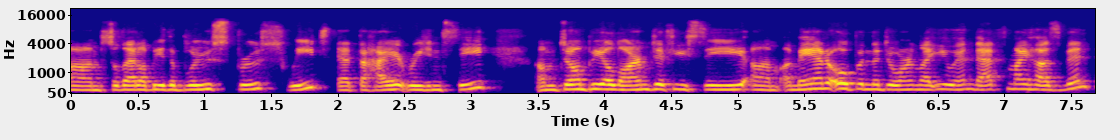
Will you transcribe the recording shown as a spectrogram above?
Um, so that'll be the Blue Spruce Suite at the Hyatt Regency. Um, don't be alarmed if you see um, a man open the door and let you in. That's my husband.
